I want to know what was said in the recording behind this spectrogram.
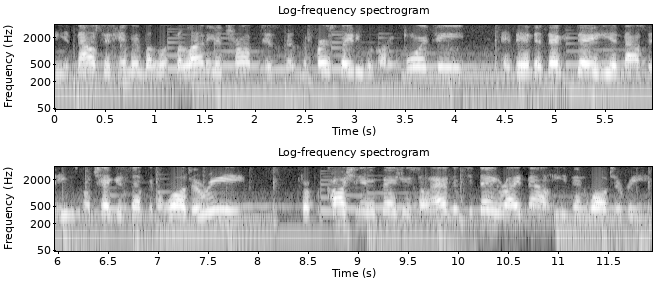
He announced that him and Melania Trump, his, the first lady, were going to quarantine. And then the next day, he announced that he was going to check himself into Walter Reed for precautionary measures. So as of today, right now, he's in Walter Reed.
